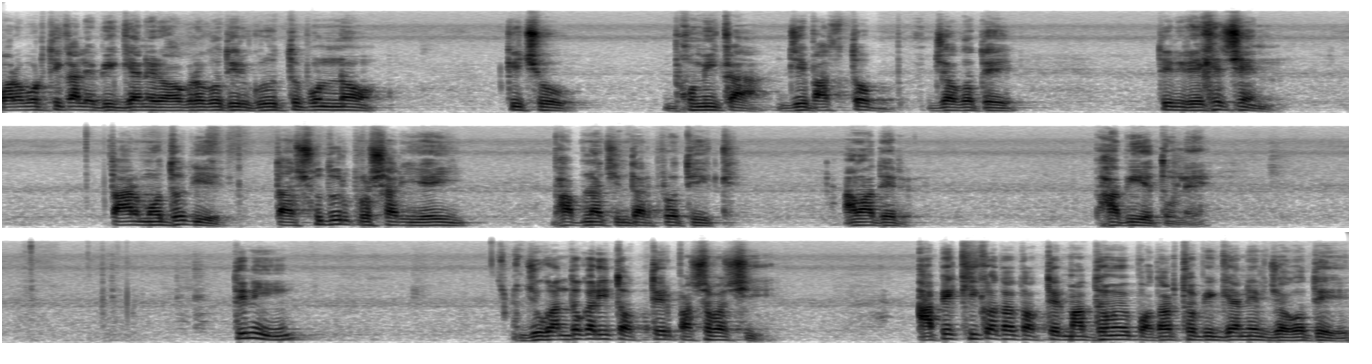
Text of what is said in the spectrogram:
পরবর্তীকালে বিজ্ঞানের অগ্রগতির গুরুত্বপূর্ণ কিছু ভূমিকা, যে বাস্তব জগতে তিনি রেখেছেন, তার মধ্য দিয়ে তার সুদূর প্রসারী এই ভাবনা চিন্তার প্রতীক আমাদের ভাবিয়ে তোলে। তিনি যুগান্তকারী তত্ত্বের পাশাপাশি আপেক্ষিকতা তত্ত্বের মাধ্যমে পদার্থবিজ্ঞানের জগতে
